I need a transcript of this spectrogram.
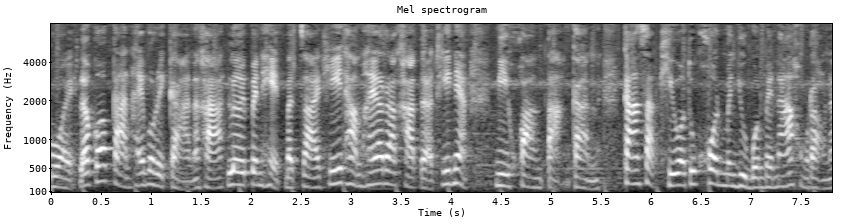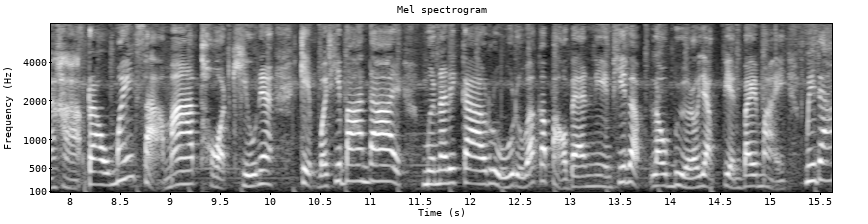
ด้วย แล้วก็การให้บริการนะคะ เลยเป็นเหตุปัจจัยที่ทำให้ราคาแต่ละที่เนี่ยมีความต่างกัน การสักคิ้วทุกคนมันอยู่บนใบหน้าของเรานะคะ เราไม่สามารถถอดคิ้วเนี่ยเก็บไว้ที่บ้านได้เหมือนนาฬิกาหรูหรือว่ากระเป๋าแบรนด์เนมที่แบบเราเบื่อเราอยากเปลี่ยนใบใหม่ ไม่ได้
